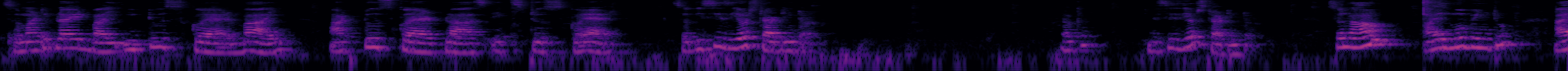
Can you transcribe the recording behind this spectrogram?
So multiplied by e2 square by r2 square plus x2 square. So this is your starting torque okay? This is your starting torque so now i will move into i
